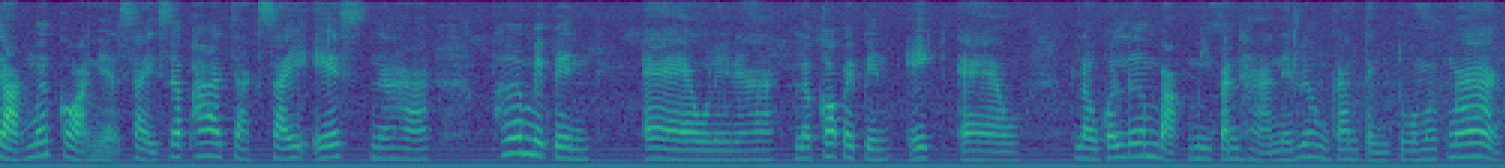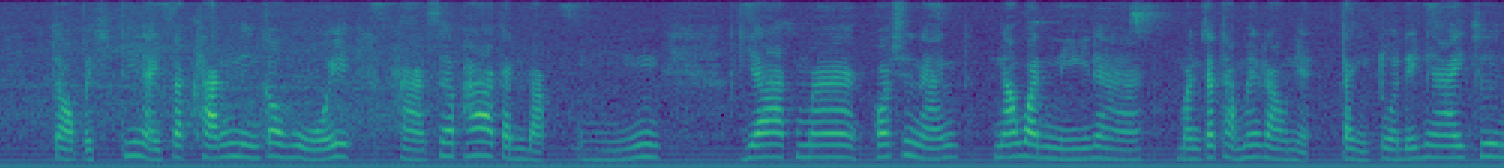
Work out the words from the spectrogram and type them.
จากเมื่อก่อนเนี่ยใส่เสื้อผ้าจากไซส์ S นะคะ เพิ่มไปเป็น L เลยนะคะ แล้วก็ไปเป็น XL เราก็เริ่มแบบมีปัญหาในเรื่องของการแต่งตัวมากๆ จะออกไปที่ไหนสักครั้งหนึ่งก็โหยหาเสื้อผ้ากันแบบอืมยากมาก เพราะฉะนั้นณวันนี้นะคะมันก็ทำให้เราเนี่ยแต่งตัวได้ง่ายขึ้น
